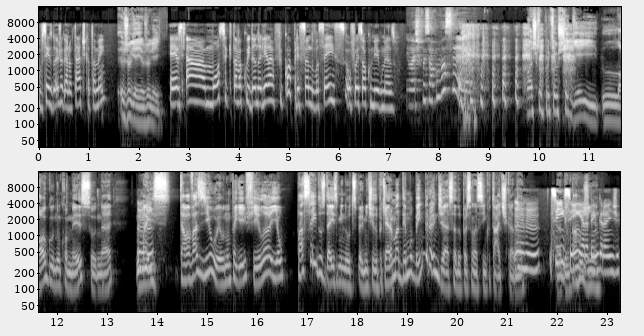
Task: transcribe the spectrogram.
Vocês dois jogaram tática também? Eu joguei, eu joguei. É, a moça que tava cuidando ali, ela ficou apressando vocês? Ou foi só comigo mesmo? Eu acho que foi só com você. eu acho que é porque eu cheguei logo no começo, né? Uhum. Mas tava vazio, eu não peguei fila e eu passei dos 10 minutos permitido, porque era uma demo bem grande essa do Persona 5 Tática, né? Uhum. Sim, era sim, era bem grande.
